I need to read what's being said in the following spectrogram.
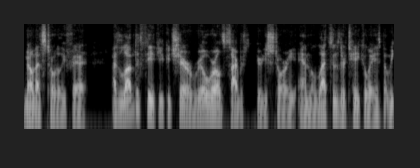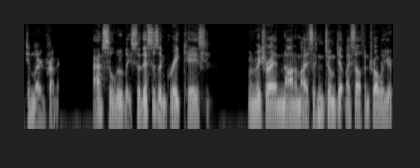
No, that's totally fair. I'd love to see if you could share a real world cybersecurity story and the lessons or takeaways that we can learn from it. Absolutely. So this is a great case. I'm going to make sure I anonymize it and don't get myself in trouble here.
